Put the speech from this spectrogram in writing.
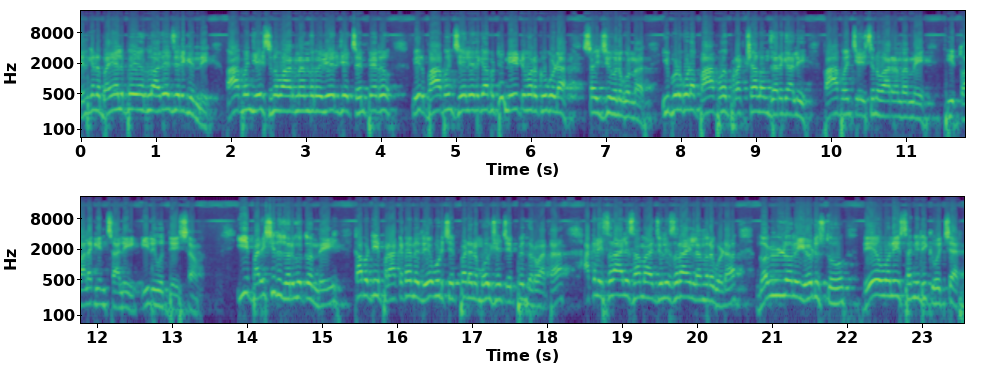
ఎందుకంటే బయలుపేరులో అదే జరిగింది. పాపం చేసిన వారిని అందరూ వేరు చేసి చంపారు. మీరు పాపం చేయలేదు కాబట్టి నేటి వరకు కూడా సజీవులుగా ఉన్నారు. ఇప్పుడు కూడా పాప ప్రక్షాళన జరగాలి. పాపం చేసిన వారందరినీ తీ- తొలగించాలి. ఇది ఉద్దేశం. ఈ పరిస్థితి జరుగుతుంది. కాబట్టి ఈ ప్రకటన దేవుడు చెప్పాడని మోషే చెప్పిన తర్వాత అక్కడ ఇస్రాయల్ సమాజులు ఇస్రాయల్ అందరూ కూడా గళ్ళును ఏడుస్తూ దేవుని సన్నిధికి వచ్చారు.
